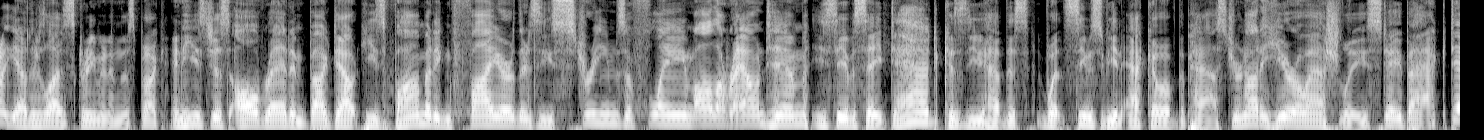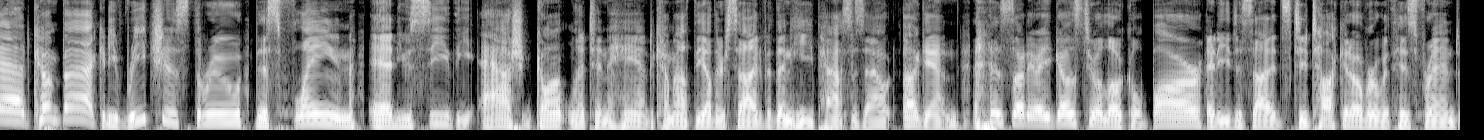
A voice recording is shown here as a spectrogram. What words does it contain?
"Ah!" yeah, there's a lot of screaming in this book. And he's just all red and bugged out. He's vomiting fire. There's these streams of flame all around him. You see him say, Dad, because you have this, what seems to be an echo of the past. You're not a hero, Ashley. Stay back. Dad, come back. And he reaches through this flame, and you see the ash gauntlet in hand come out the other side, but then he passes out again. so, anyway, he goes to a local bar and he decides to talk it over with his friend,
